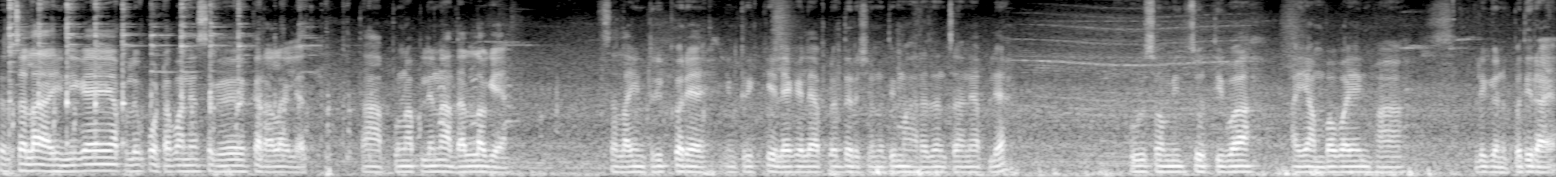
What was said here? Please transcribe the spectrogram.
तर चला हिने काय आपलं पोटापाण्यात सगळं करायला लागल्यात. तर आपण आपल्या नादाला लागूया चला एंट्री करूया. एंट्री केल्या केल्या आपलं दर्शन होते महाराजांचं आणि आपल्या कुळस्वामी ज्योतिबा आई अंबाबाई हा आपले गणपती राया.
